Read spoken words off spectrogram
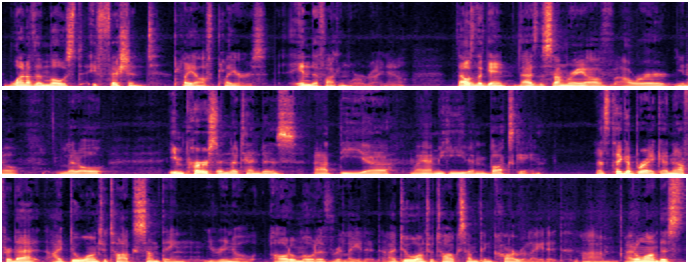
one of the most efficient playoff players in the fucking world right now. That was the game. That is the summary of our, you know, little in-person attendance at the uh, Miami Heat and Bucks game. Let's take a break, and after that, I do want to talk something, you know, automotive related. I do want to talk something car related. Um, I don't want this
